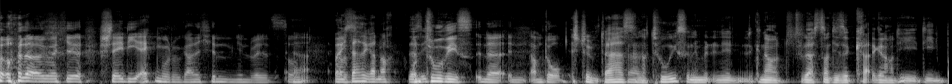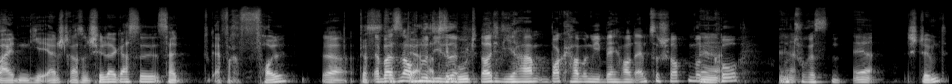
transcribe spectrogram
oder irgendwelche shady Ecken, wo du gar nicht hingehen willst. So. Ja. Aber ich dachte gerade noch, und ich, Touris in der, in, am Dom. Stimmt, da hast Ja. du noch Touris und in, in, genau, du hast noch diese, genau, die, die beiden hier Ehrenstraße und Schildergasse ist halt einfach voll. Ja. Das- Aber es sind auch nur diese Attribut. Leute, die haben Bock haben, irgendwie bei HM zu shoppen und Ja. Co. und Touristen. Ja, stimmt.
